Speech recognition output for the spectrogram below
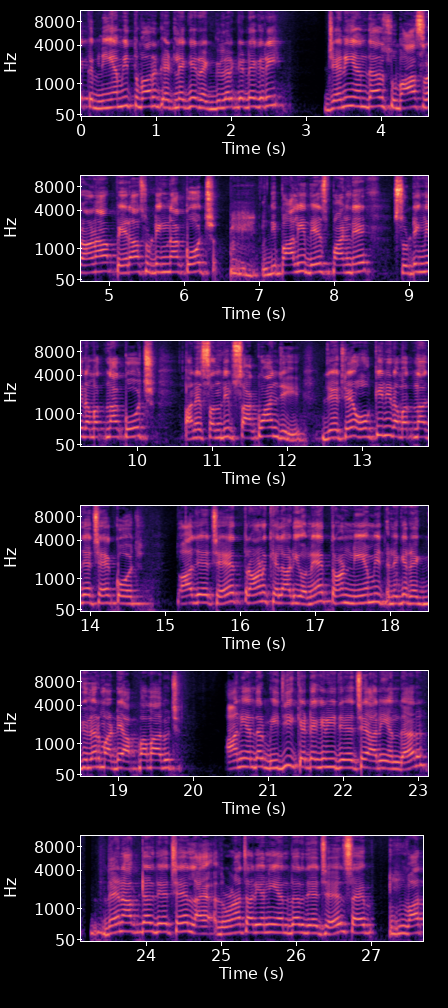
એક નિયમિત વર્ગ એટલે કે રેગ્યુલર કેટેગરી, જેની અંદર સુભાષ રાણા પેરા શૂટિંગના કોચ દીપાલી દેશ પાંડે શૂટિંગની રમતના કોચ અને સંદીપ સાકવાનજી જે છે હોકીની રમતના જે છે કોચ તો આ જે છે ત્રણ ખેલાડીઓને ત્રણ નિયમિત એટલે કે રેગ્યુલર માટે આપવામાં આવ્યું છે. આની અંદર બીજી કેટેગરી જે છે આની અંદર ધેન આફ્ટર જે છે દ્રોણાચાર્યની અંદર જે છે, સાહેબ વાત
